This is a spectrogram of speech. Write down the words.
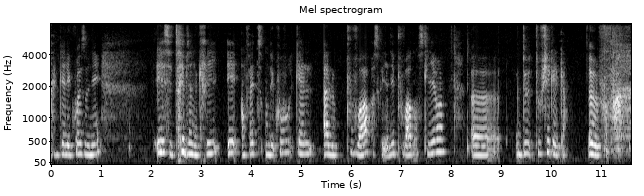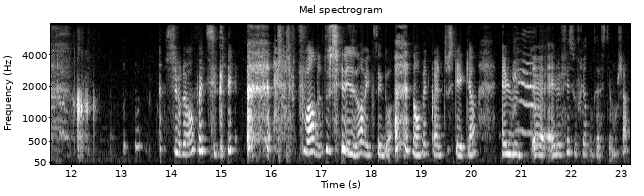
qu'elle est cloisonnée. Et c'est très bien écrit. Et en fait, on découvre qu'elle a le pouvoir, parce qu'il y a des pouvoirs dans ce livre, de toucher quelqu'un. Euh, je suis vraiment fatiguée. Elle a le pouvoir de toucher les gens avec ses doigts. Non, en fait, quand elle touche quelqu'un, elle, le, euh, elle le fait souffrir. Donc, ça, c'était mon chat.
